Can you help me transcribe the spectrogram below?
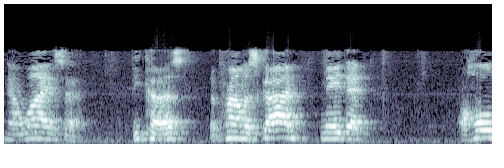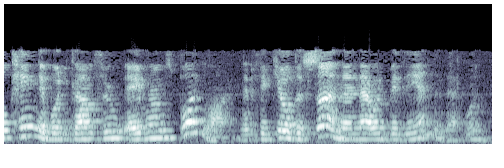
Now, why is that? Because the promise God made that a whole kingdom would come through Abram's bloodline. And if he killed his son, then that would be the end of that, wouldn't it?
